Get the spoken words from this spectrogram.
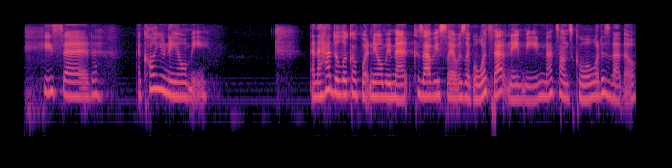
He said, I call you Naomi. And I had to look up what Naomi meant because obviously I was like, well, what's that name mean? That sounds cool. What is that though?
